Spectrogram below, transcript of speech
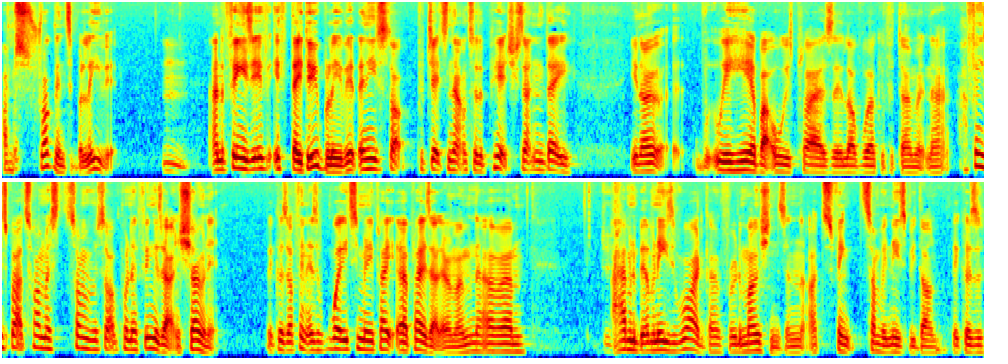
I'm struggling to believe it. Mm. And the thing is, if, if they do believe it, they need to start projecting that onto the pitch. Because at the end of the day, you know, we hear about all these players, they love working for Dermot and that. I think it's about time they- some of them start putting their fingers out and showing it. Because I think there's way too many play, uh, players out there at the moment that are um, having a bit of an easy ride going through the motions. And I just think something needs to be done. Because,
